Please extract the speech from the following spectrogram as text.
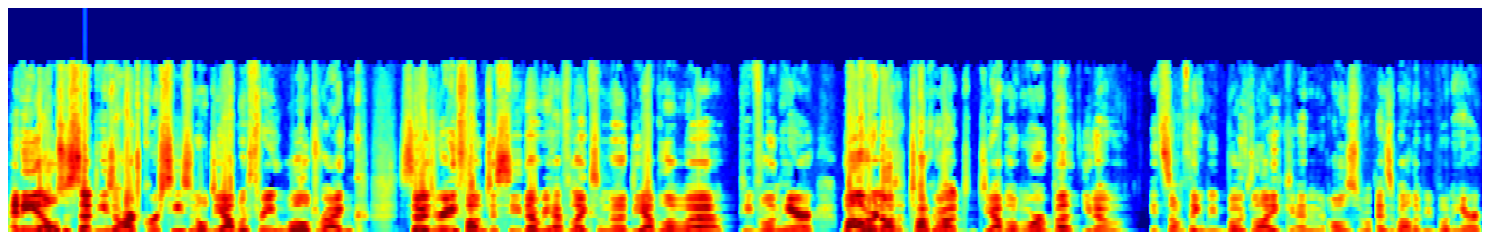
and he also said he's a hardcore seasonal Diablo 3 world rank. So it's really fun to see that we have like some uh, Diablo uh, people in here. While we're not talking about Diablo more, but you know, it's something we both like, and also as well the people in here.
